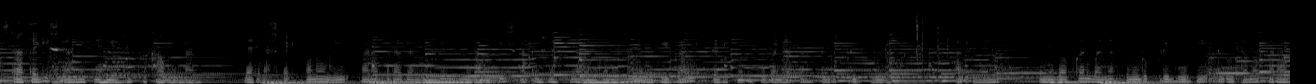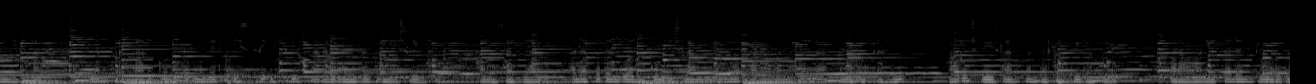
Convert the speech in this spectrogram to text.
Strategi selanjutnya yaitu perkawinan. Dari aspek ekonomi, para pedagang muslim memiliki status sosial ekonomi yang lebih baik daripada menyebabkan banyak penduduk pribumi, terutama para wanita, yang tertarik untuk menjadi istri-istri para pedagang muslim. Hanya saja, ada ketentuan hukum Islam bahwa para wanita yang akan menikahi harus diislamkan terlebih dahulu. Para wanita dan keluarga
